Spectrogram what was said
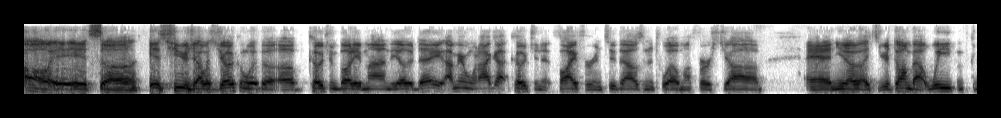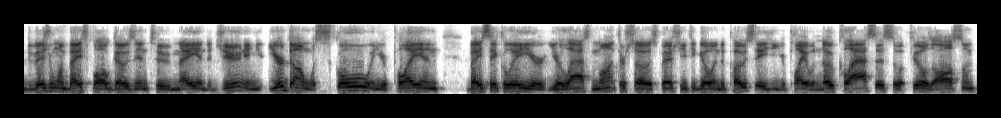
Oh, it's uh, it's huge. I was joking with a, a, coaching buddy of mine the other day. I remember when I got coaching at Pfeiffer in 2012, my first job. And you know, like you're talking about, we Division One baseball goes into May into June, and you're done with school, and you're playing basically your your last month or so. Especially if you go into postseason, you're playing with no classes, so it feels awesome.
